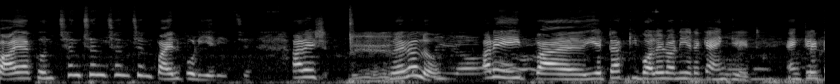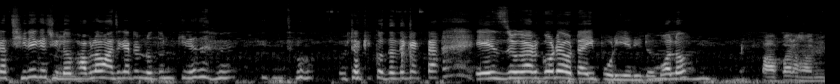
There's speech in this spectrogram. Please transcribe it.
পায়ে এখন ছেন ছেন ছেন ছেন পাইল পরিয়ে দিচ্ছে। আরে হয়ে গেল? আরে এই এটা কি বলে রনি? এটাকে অ্যাঙ্কলেট অ্যাঙ্কলেটটা ছিঁড়ে গেছিল। ভাবলাম আজকে একটা নতুন কিনে দেবে। কিন্তু ওটাকে কোথা থেকে একটা এজ জোগাড় করে ওটাই পরিয়ে দিল বলো। পাপার হাড়ি।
